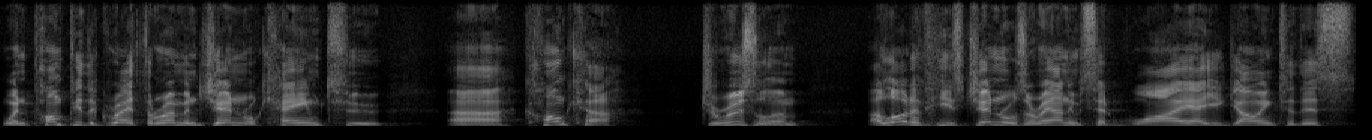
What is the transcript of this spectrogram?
When Pompey the Great, the Roman general, came to uh, conquer Jerusalem, a lot of his generals around him said, Why are you going to this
